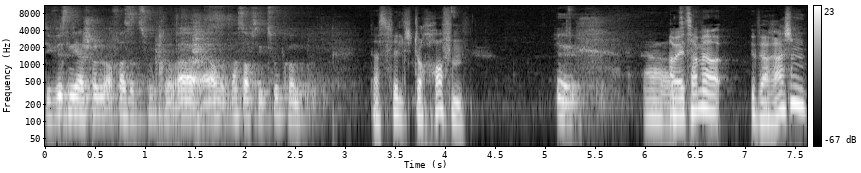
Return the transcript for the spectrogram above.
die wissen ja schon, auf was, sie zukommt, äh, was auf sie zukommt. Das will ich doch hoffen. Nö. Aber jetzt haben wir überraschend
